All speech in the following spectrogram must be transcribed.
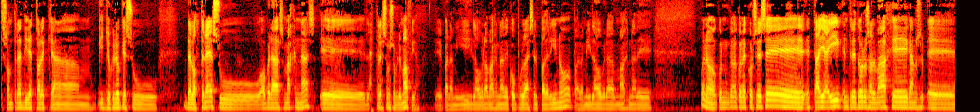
son tres directores que han... Y yo creo que su... De los tres, sus obras magnas, eh, las tres son sobre mafia. Eh, para mí la obra magna de Coppola es El Padrino, para mí la obra magna de bueno, con, con Scorsese está ahí, entre Toro Salvaje, eh,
